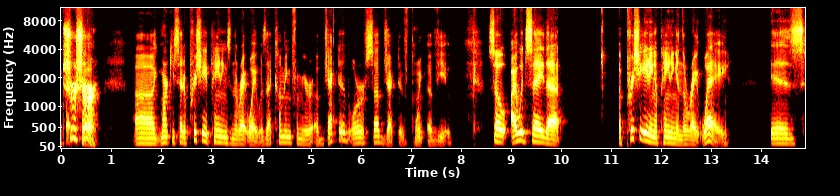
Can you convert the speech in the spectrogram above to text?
Okay, sure, so, sure. Uh, Mark, you said appreciate paintings in the right way. Was that coming from your objective or subjective point of view? So I would say that appreciating a painting in the right way is,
